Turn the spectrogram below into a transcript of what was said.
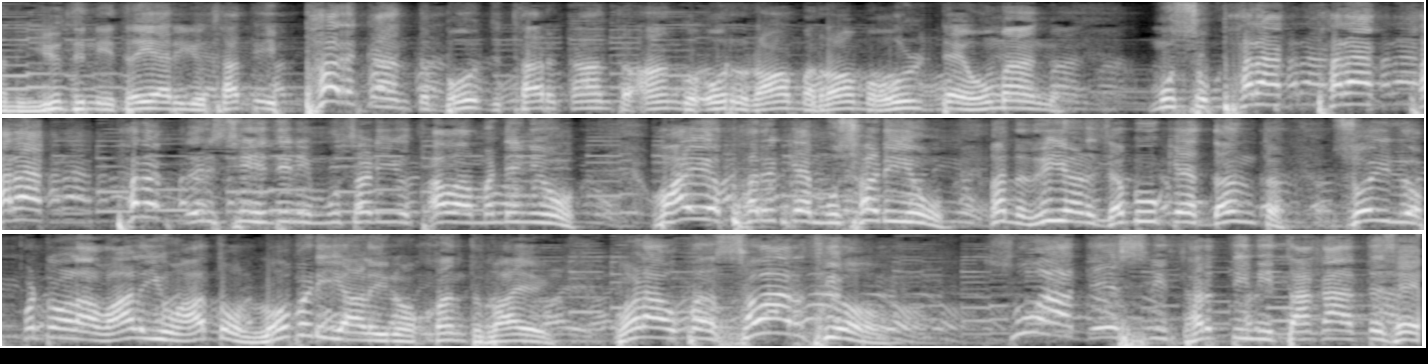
અને યુદ્ધની તૈયારીઓ થતી ફરકાંત ભુજ, થરકાંત અંગ ઉર રામ રામ ઉલટે ઉમાંગ. મુસુ ફરાક ફરાક ફરાક, ફરક વીરસિંહજીની મુસળિયું થવા માંડીયું. વાયો ફરકે મુસળિયું અને રિયણ જબુ કે દંત. જોઈ લો પટોળા વાળ્યું, આ તો લોબડીયાળીનો કંથ ભાઈ. ઘોડા ઉપર સવાર થયો. શું આ દેશની ધરતીની તાકાત છે?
